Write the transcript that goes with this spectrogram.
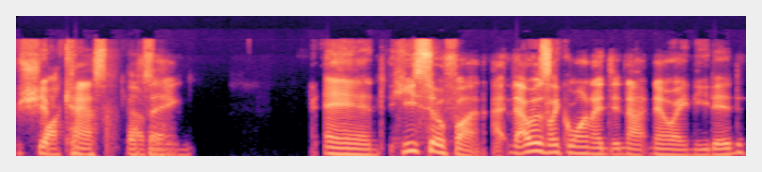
ship Walking castle, castle. thing. And he's so fun. I, that was like one I did not know I needed.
